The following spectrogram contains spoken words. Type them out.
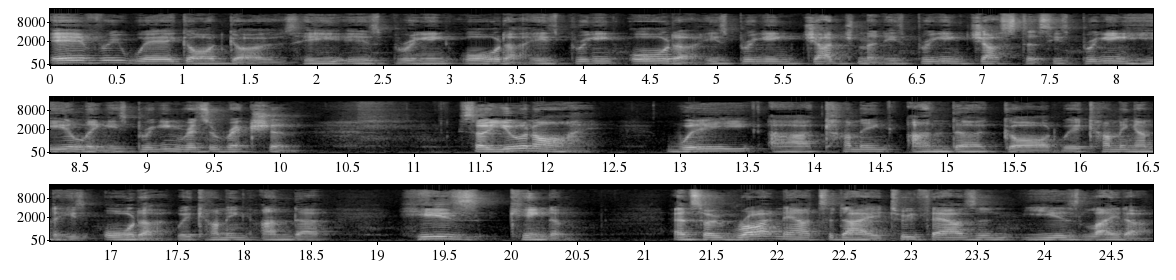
Everywhere God goes, He is bringing order. He's bringing order. He's bringing judgment. He's bringing justice. He's bringing healing. He's bringing resurrection. So, you and I, we are coming under God. We're coming under His order. We're coming under His kingdom. And so, right now, today, 2,000 years later,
